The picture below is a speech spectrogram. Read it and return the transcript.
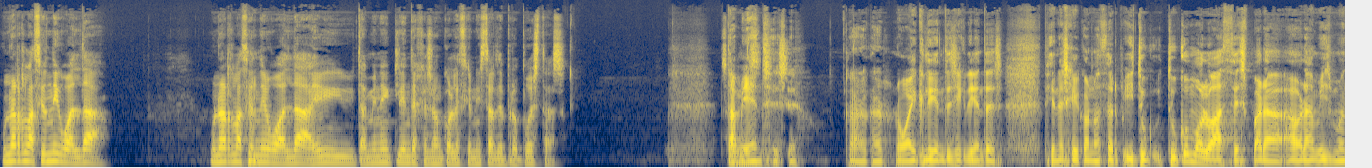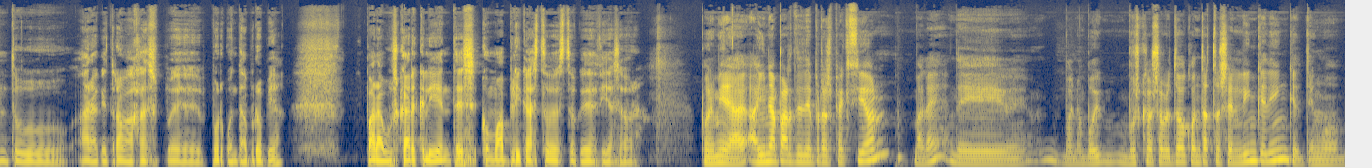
una relación de igualdad. Una relación mm. de igualdad. Y también hay clientes que son coleccionistas de propuestas. También, sí, sí. Claro, claro. Luego hay clientes y clientes. Tienes que conocer. ¿Y tú, tú cómo lo haces para ahora mismo en tu. ahora que trabajas pues, por cuenta propia? Para buscar clientes, ¿cómo aplicas todo esto que decías ahora? Pues mira, hay una parte de prospección, ¿vale? De, bueno, voy, busco sobre todo contactos en LinkedIn, que tengo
